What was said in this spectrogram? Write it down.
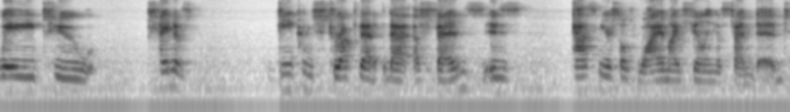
way to kind of deconstruct that that offense is asking yourself why am i feeling offended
